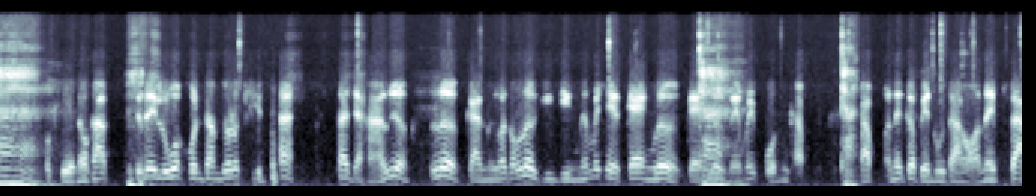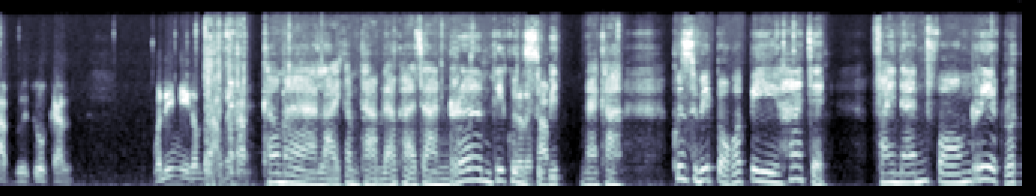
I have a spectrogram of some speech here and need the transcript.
ค่ะโอเคนะครับ จะได้รู้ว่าคนทำธุรกิจถ้า ถ้าจะหาเรื่องเลิกกันก็ต้องเลิกจริงๆนะไม่ใช่แกล้งเลิกแกล้งเลิกค่ะเนี่ยไม่พ้นครับค่ะครับ อันนี้ก็เป็นอุทาหรณ์ให้ทราบโดยทั่วกัน วันนี้มีคำถามไหมครับ เข้ามาหลายคำถามแล้วค่ะอาจารย์เริ่มที่คุณเชิญเลยสครับวิทย์นะคะ คุณสวิทย์บอกว่าปี57ไฟแนนซ์ฟ้องเรียกรถ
